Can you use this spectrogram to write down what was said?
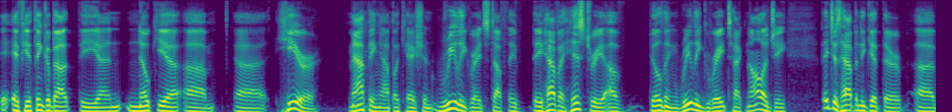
If you think about the uh, Nokia um, uh, here mapping application, really great stuff. They they have a history of building really great technology. They just happen to get their uh,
